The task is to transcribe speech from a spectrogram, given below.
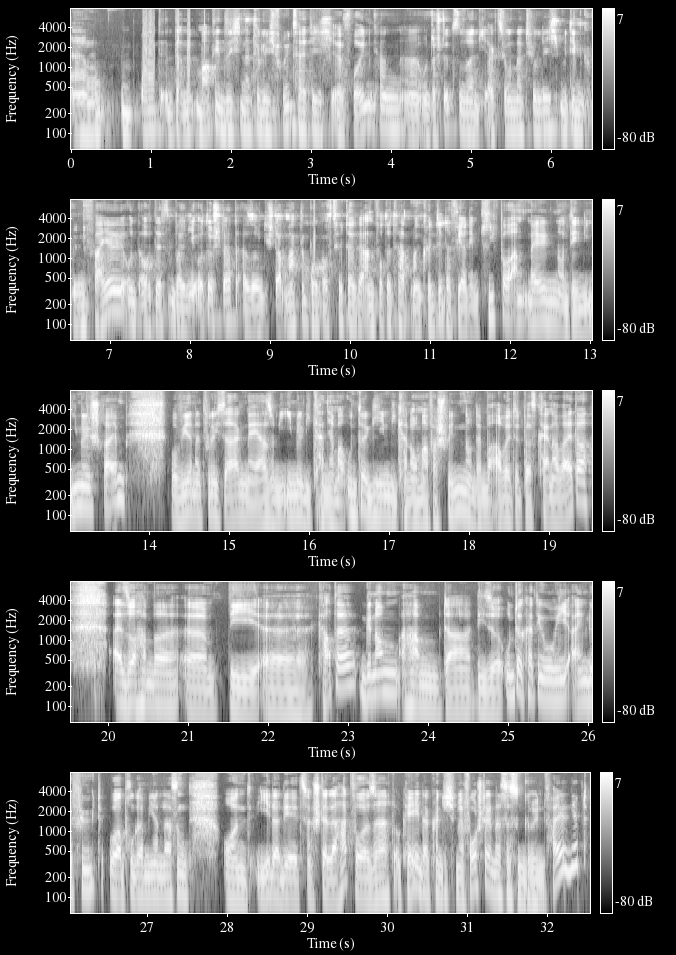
Ähm, und damit Martin sich natürlich frühzeitig äh, freuen kann, äh, unterstützen wir die Aktion natürlich mit dem grünen Pfeil und auch dessen, weil die Ottostadt, also die Stadt Magdeburg auf Twitter geantwortet hat, man könnte das ja dem Tiefbauamt melden und denen die E-Mail schreiben, wo wir natürlich sagen, naja, so eine E-Mail, die kann ja mal untergehen, die kann auch mal verschwinden und dann bearbeitet das keiner weiter. Also haben wir äh, die Karte genommen, haben da diese diese Unterkategorie eingefügt oder programmieren lassen. Und jeder, der jetzt eine Stelle hat, wo er sagt, okay, da könnte ich mir vorstellen, dass es einen grünen Pfeil gibt,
